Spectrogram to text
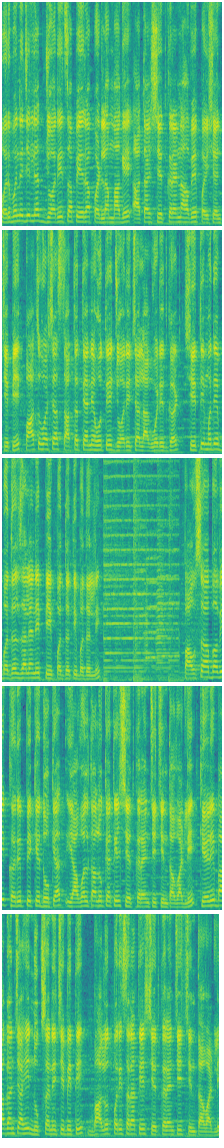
परभणी जिल्ह्यात ज्वारीचा पेरा पडला मागे. आता शेतकऱ्यांना हवे पैशांचे पीक. पाच वर्षात सातत्याने होते ज्वारीच्या लागवडीत घट. शेतीमध्ये बदल झाल्याने पीक पद्धती बदलली. पावसाअभावी खरीप पिके धोक्यात. यावल तालुक्यातील शेतकऱ्यांची चिंता वाढली. केळी बागांच्याही नुकसानीची भीती. भालोत परिसरातील शेतकऱ्यांची चिंता वाढली.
